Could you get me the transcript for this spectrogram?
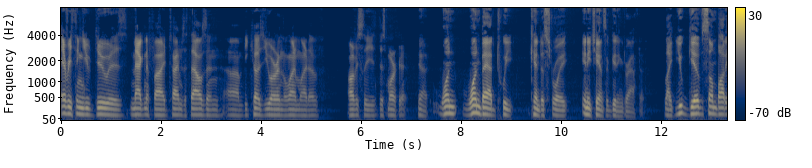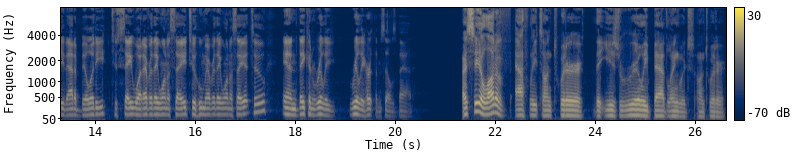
everything you do is magnified times a thousand um, because you are in the limelight of obviously this market. Yeah, one one bad tweet can destroy any chance of getting drafted. Like you give somebody that ability to say whatever they want to say to whomever they want to say it to, and they can really, really hurt themselves bad. I see a lot of athletes on Twitter that use really bad language on Twitter.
